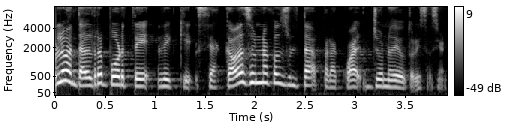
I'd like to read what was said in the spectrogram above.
levantar el reporte de que se acaba de hacer una consulta para la cual yo no doy autorización.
